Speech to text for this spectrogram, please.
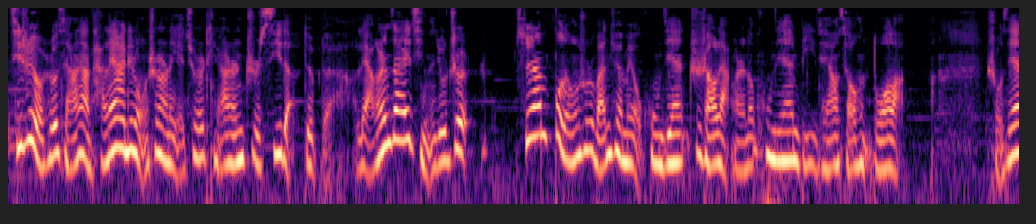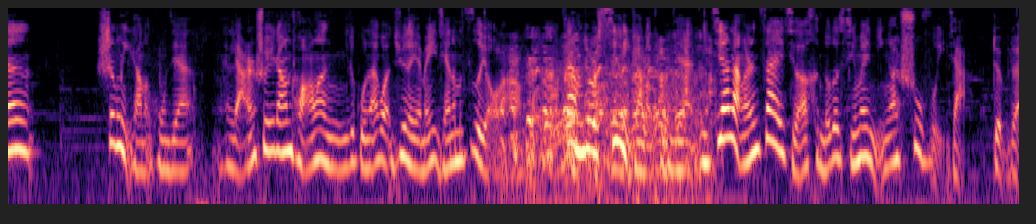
其实有时候想想，谈恋爱这种事儿呢，也确实挺让人窒息的，对不对啊？两个人在一起呢，就这，虽然不能说是完全没有空间，至少两个人的空间比以前要小很多了。首先。生理上的空间，俩人睡一张床了，你这滚来滚去的，也没以前那么自由了啊。再有就是心理上的空间，你既然两个人在一起了，很多的行为你应该束缚一下，对不对？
